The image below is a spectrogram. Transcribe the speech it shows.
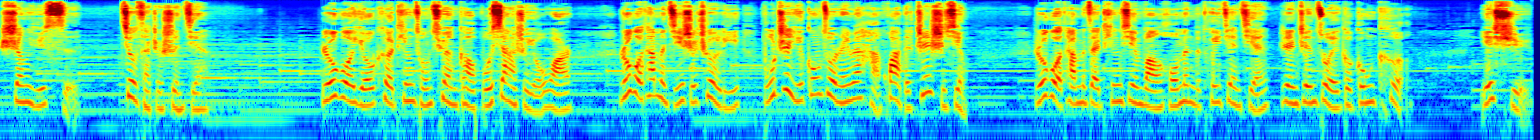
生与死就在这瞬间。如果游客听从劝告不下水游玩，如果他们及时撤离，不质疑工作人员喊话的真实性，如果他们在听信网红们的推荐前认真做一个功课，也许。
